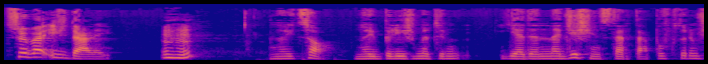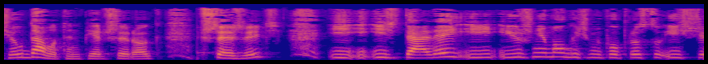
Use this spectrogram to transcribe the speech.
trzeba iść dalej. Mhm. No i co? No i byliśmy tym jeden na dziesięć startupów, którym się udało ten pierwszy rok przeżyć i, i iść dalej i, i, już nie mogliśmy po prostu iść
